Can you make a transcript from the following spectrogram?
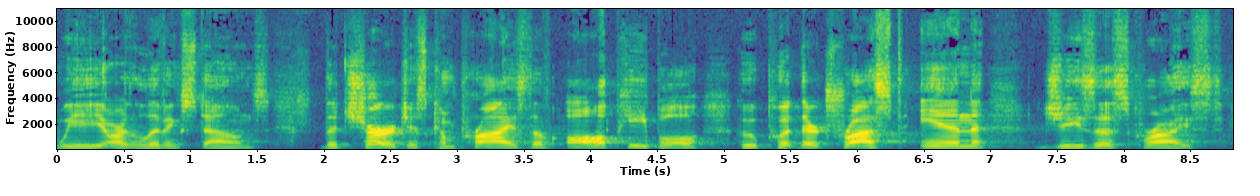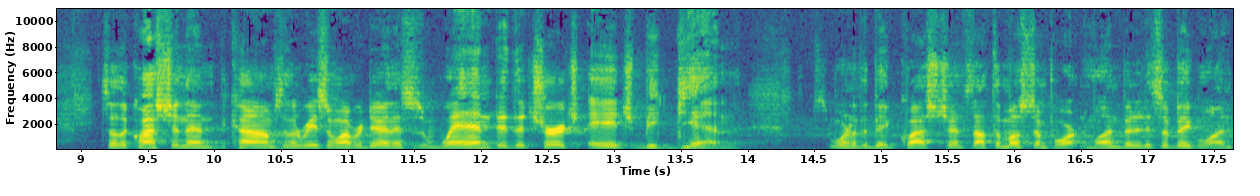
we are the living stones the church is comprised of all people who put their trust in Jesus Christ. So the question then becomes, and the reason why we're doing this is when did the church age begin? One of the big questions, not the most important one, but it is a big one.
